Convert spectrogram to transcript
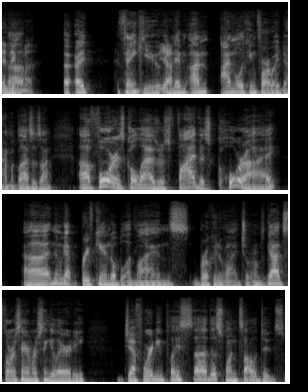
Enigma. Uh, uh, thank you. Yeah. Then I'm I'm looking far away. Don't have my glasses on. Uh, four is Cold Lazarus. Five is Cor-ai. Uh, and then we got Brief Candle, Bloodlines, Broca Divide, Children of God, Thor's Hammer, Singularity. Jeff, where do you place uh, this one? Solitudes.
